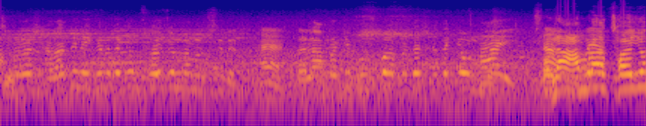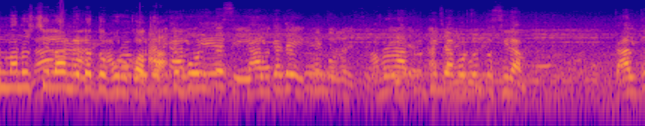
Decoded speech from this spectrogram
আপনারা সারাদিন এখানে দেখুন ছয়জন মানুষ ছিলেন। হ্যাঁ। তাহলে আমরা কি বুঝব আপনাদের সাথে কেউ নাই? না আমরা ছয়জন মানুষ ছিলাম এটা তো ভুল কথা। আমি তো বলতেছি। আমরা রাত্রি যে, আচ্ছা, তিনটা পর্যন্ত ছিলাম। কালকে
